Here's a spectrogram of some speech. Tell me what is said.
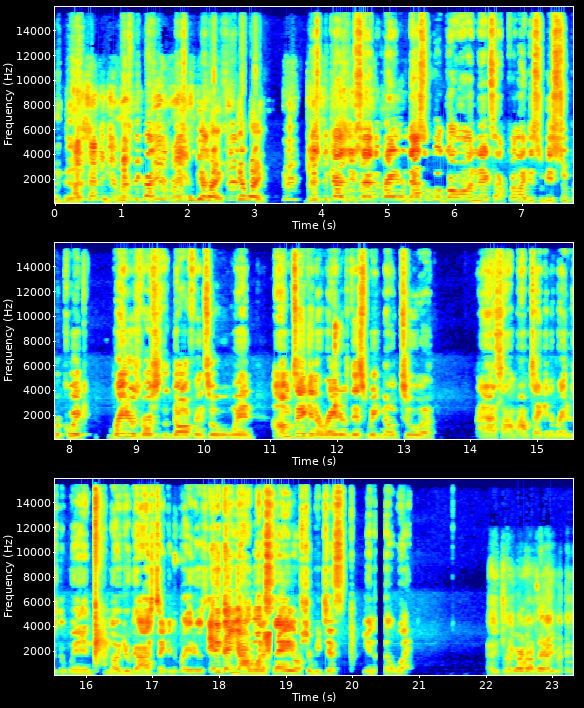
We good. I just had to We get. Ray. Just because you- Ray just Get Ray. Get Ray. Just because you said the Raiders, that's what we'll go on next. I feel like this would be super quick. Raiders versus the Dolphins, who will win? I'm taking the Raiders this week. No Tua. As I'm, I'm taking the Raiders to win. I know you guys taking the Raiders. Anything y'all want to say, or should we just, you know what? Hey, Drake Go gonna have a day, man.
